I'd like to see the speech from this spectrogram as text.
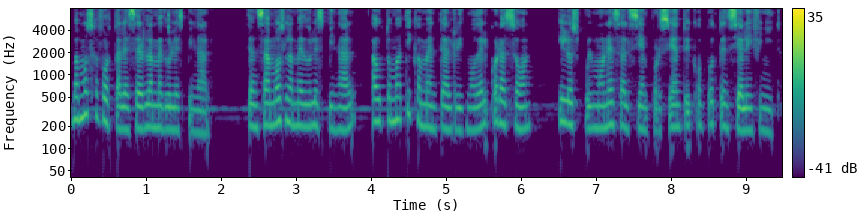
Vamos a fortalecer la médula espinal. Tensamos la médula espinal automáticamente al ritmo del corazón y los pulmones al 100% y con potencial infinito.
